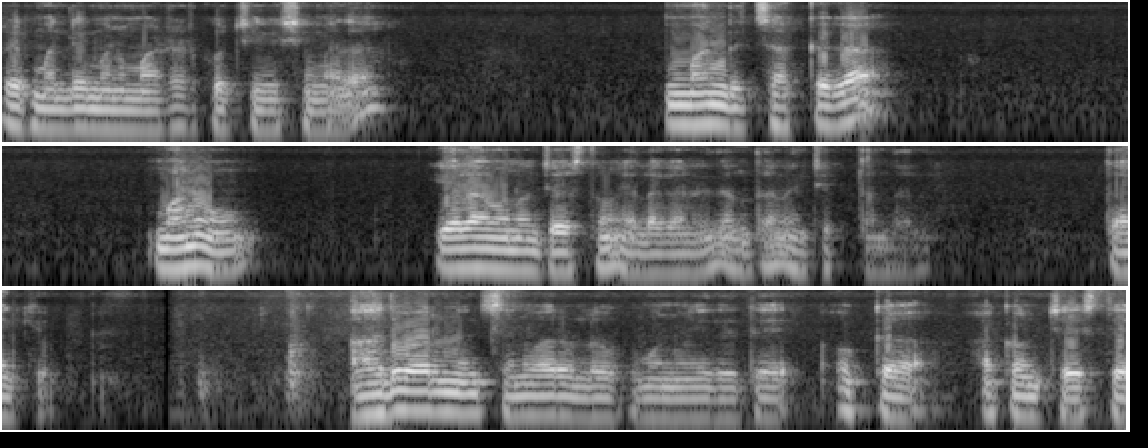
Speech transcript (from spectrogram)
రేపు మళ్ళీ మనం మాట్లాడుకోవచ్చు ఈ విషయం మీద. మంది చక్కగా మనం ఎలా మనం చేస్తాం ఎలాగనేది అంతా నేను చెప్తాను దాన్ని. థ్యాంక్ యూ ఆదివారం నుంచి శనివారం లోపు మనం ఏదైతే ఒక్క అకౌంట్ చేస్తే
